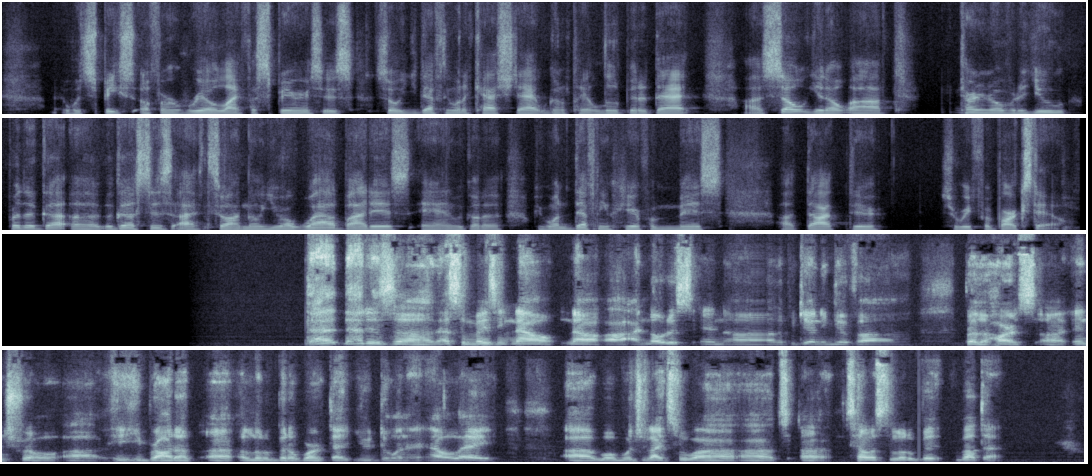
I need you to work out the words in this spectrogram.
which speaks of her real life experiences. So you definitely want to catch that. We're going to play a little bit of that. Uh, so, you know, uh, turn it over to you, Brother uh, Augustus. I, so I know you are wild by this, and we're gonna we want to definitely hear from Miss uh, Doctor Sharrieffa Barksdale. That that is uh that's amazing. Now now uh, I noticed in uh, the beginning of uh, Brother Hart's uh, intro, uh, he he brought up a little bit of work that you're doing in L.A. What would you like to tell us a little bit about that?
